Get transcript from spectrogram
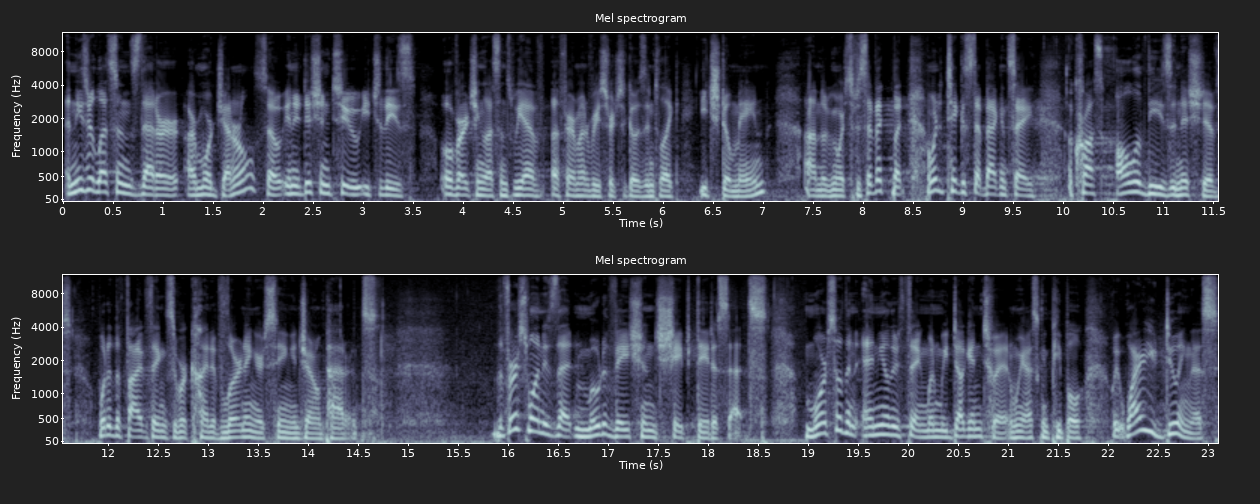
And these are lessons that are, are more general. So in addition to each of these overarching lessons, we have a fair amount of research that goes into like each domain. Um, that'll be more specific. But I want to take a step back and say, across all of these initiatives, what are the five things that we're kind of learning or seeing in general patterns? The first one is that motivation shaped data sets. More so than any other thing, when we dug into it and we are asking people, wait, why are you doing this?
